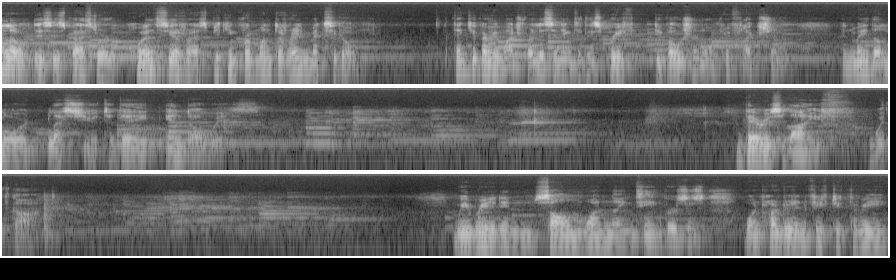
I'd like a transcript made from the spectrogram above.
Hello, this is Pastor Joel Sierra speaking from Monterrey, Mexico. Thank you very much for listening to this brief devotional reflection, and may the Lord bless you today and always. There is life with God. We read in Psalm 119, verses 153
